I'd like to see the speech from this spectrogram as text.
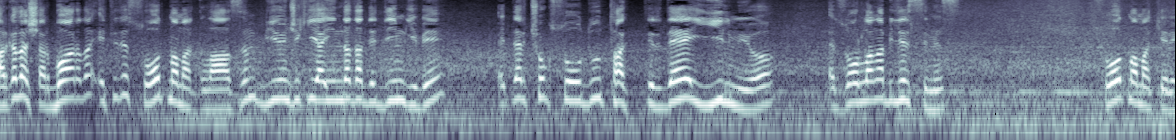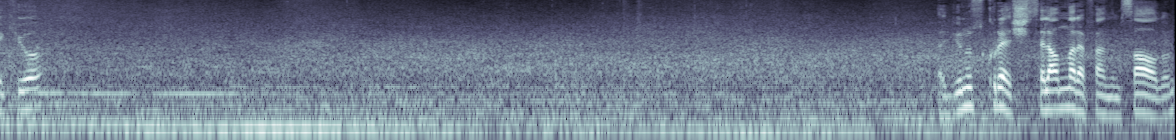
Arkadaşlar bu arada eti de soğutmamak lazım. Bir önceki yayında da dediğim gibi etler çok soğuduğu takdirde yiyilmiyor. E, zorlanabilirsiniz. Soğutmamak gerekiyor. E, Yunus Kureş selamlar efendim sağ olun.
